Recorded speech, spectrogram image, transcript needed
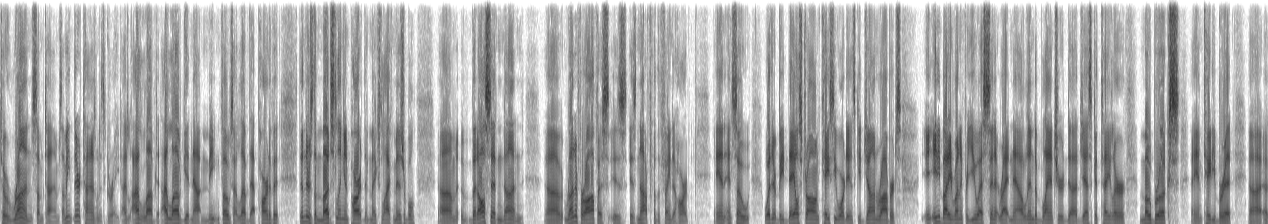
to run sometimes. I mean, there are times when it's great. I, I loved it. I loved getting out and meeting folks. I loved that part of it. Then there's the mudslinging part that makes life miserable. Um, but all said and done, uh, running for office is is not for the faint of heart. And and so whether it be Dale Strong, Casey Wardynski, John Roberts, anybody running for U.S. Senate right now, Lynda Blanchard, uh, Jessica Taylor, Mo Brooks, and Katie Britt, uh,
